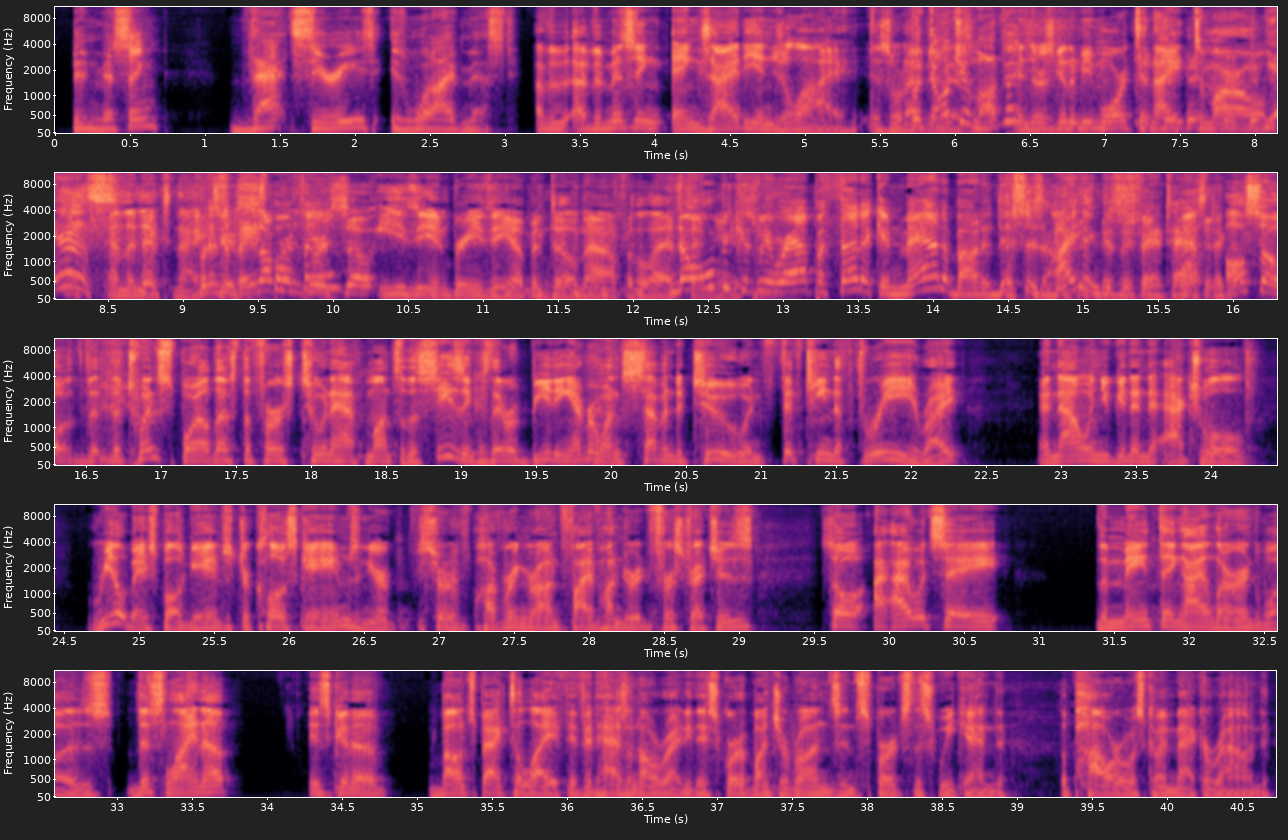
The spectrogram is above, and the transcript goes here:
been missing? That series is what I've missed. I've, I've been missing anxiety in July, is what I've But don't you love it? And there's going to be more tonight, tomorrow, Yes. and the next night. But as a baseball Summers were fan? so easy and breezy up until now for the last. 10 No, years. because we were apathetic and mad about it. This is, I think this is fantastic. Also, the, the Twins spoiled us the first two and a half months of the season because they were beating everyone seven to two and fifteen to three, right? And now when you get into actual real baseball games, which are close games, and you're sort of hovering around 500 for stretches. So I, I would say the main thing I learned was this lineup is going to bounce back to life if it hasn't already. They scored a bunch of runs in spurts this weekend. The power was coming back around.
